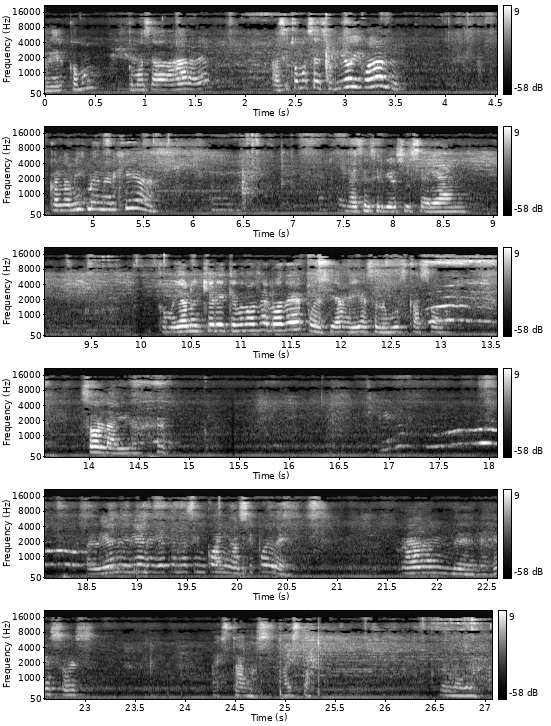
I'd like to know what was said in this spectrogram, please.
ver, ¿cómo? ¿Cómo se va a bajar? A ver. Así como se subió igual. Con la misma energía. Ya se sirvió su cereal. Como ya no quiere que uno se lo dé, pues ya ella se lo busca sola. Sola. Ahí viene, ahí viene, ya tiene cinco años, sí puede. Ándele, eso es. Ahí estamos, ahí está. Lo.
